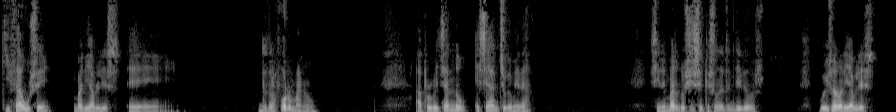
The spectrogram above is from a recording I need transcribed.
quizá use variables eh, de otra forma, ¿no? Aprovechando ese ancho que me da. Sin embargo, si sé que son de 32, voy a usar variables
